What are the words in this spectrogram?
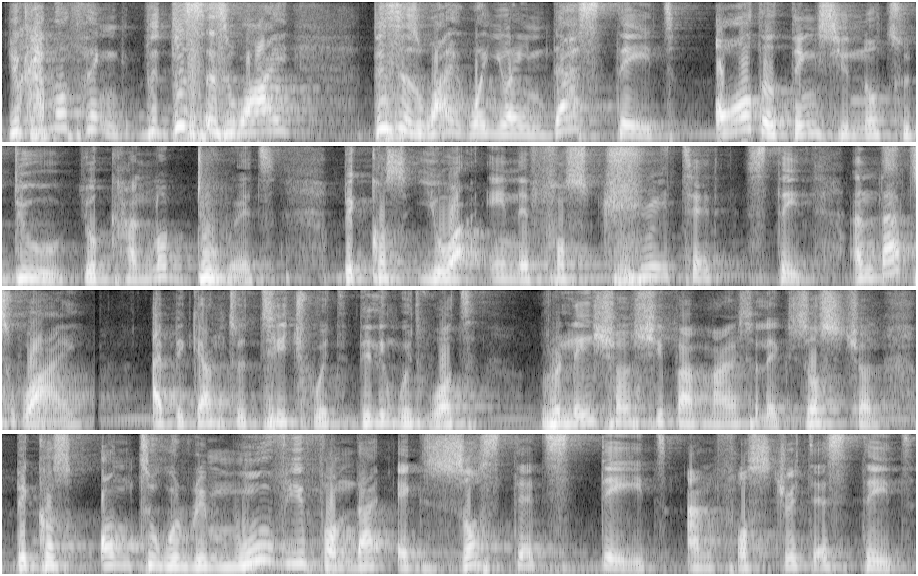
You cannot think. This is why this is why when you are in that state, all the things you know to do, you cannot do it because you are in a frustrated state. And that's why I began to teach with dealing with what relationship and marital exhaustion because until we remove you from that exhausted state and frustrated state,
